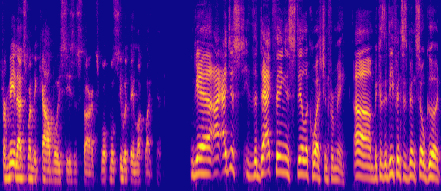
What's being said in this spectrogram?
For me, that's when the Cowboy season starts. We'll, we'll see what they look like then. Yeah, I, I, just the Dak thing is still a question for me um, because the defense has been so good.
